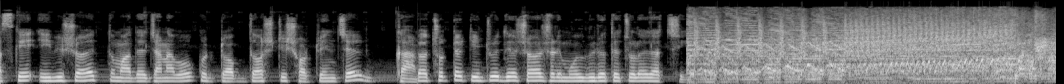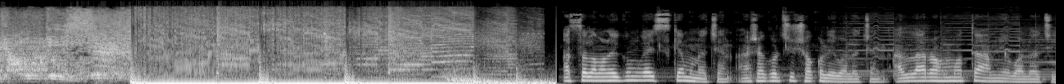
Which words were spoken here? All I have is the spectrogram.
আজকে এই বিষয়ে তোমাদের জানাব টপ দশটি শর্ট রেঞ্জের গান। ছোট্ট একটি ইন্টারভিউ দিয়ে সরাসরি মূল ভিডিওতে চলে যাচ্ছি। আসসালামু আলাইকুম গাইস, কেমন আছেন? আশা করছি সকলেই ভালো আছেন। আল্লাহর রহমতে আমিও ভালো আছি।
